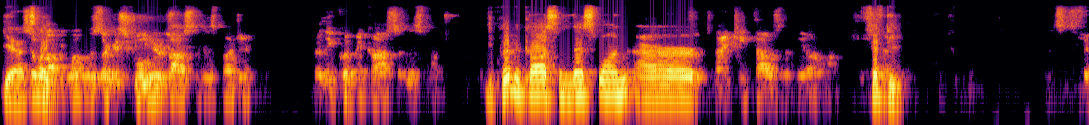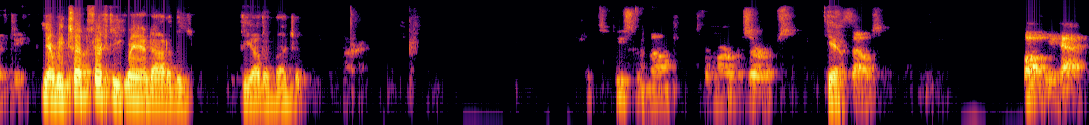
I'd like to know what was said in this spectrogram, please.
yeah, it's So like what, what was Like the a school computer district. cost in this budget? Or the equipment cost in this one? the equipment costs in this one are it's nineteen thousand in the other one? fifty. This is fifty. Yeah, we took fifty grand out of the, the other budget. It's a decent amount from our reserves. Yeah. Thousand. But we have.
